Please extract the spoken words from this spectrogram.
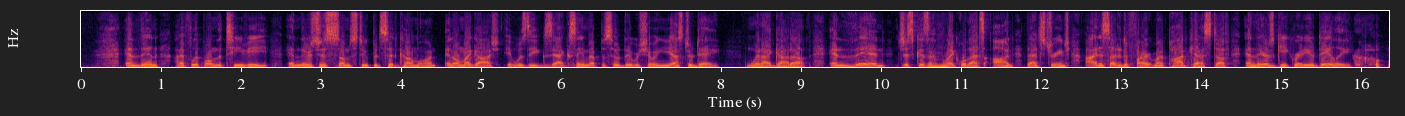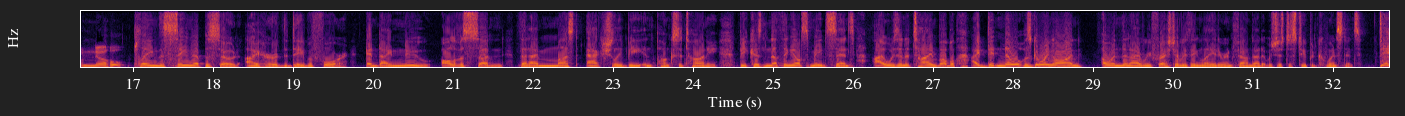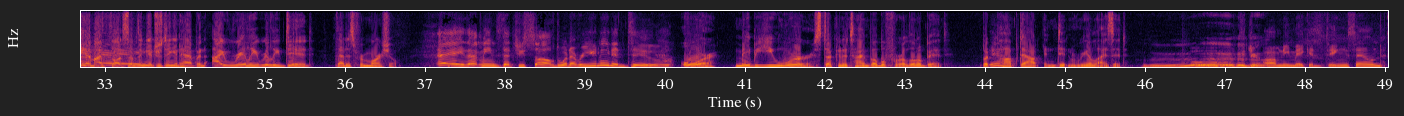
And then I flip on the TV and there's just some stupid sitcom on, and oh my gosh, it was the exact same episode they were showing yesterday when I got up. And then, just because I'm like, well, that's odd, that's strange, I decided to fire up my podcast stuff, and there's Geek Radio Daily Oh no. playing the same episode I heard the day before, and I knew all of a sudden that I must actually be in Punxsutawney because nothing else made sense. I was in a time bubble. I didn't know what was going on. Oh, and then I refreshed everything later and found out it was just a stupid coincidence. Damn, I thought something interesting had happened. I really, really did. That is from Marshall. Hey, that means that you solved whatever you needed to. Or maybe you were stuck in a time bubble for a little bit, but Yeah. popped out and didn't realize it. Oh, did your Omni make a ding sound?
